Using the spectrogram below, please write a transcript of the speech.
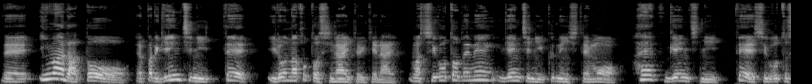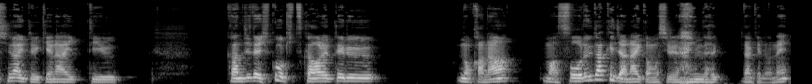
で、今だと、やっぱり現地に行っていろんなことをしないといけない。まあ仕事でね、現地に行くにしても、早く現地に行って仕事しないといけないっていう感じで飛行機使われてるのかなまあそれだけじゃないかもしれないんだ だけどね。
